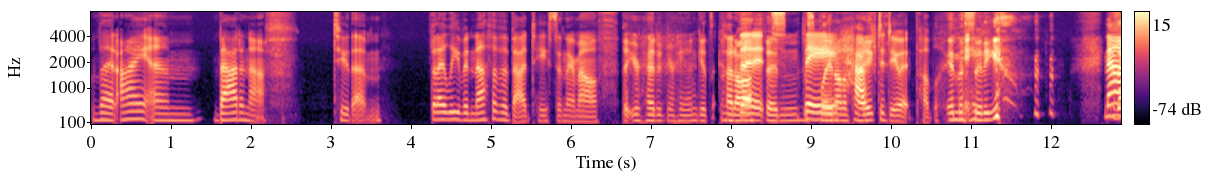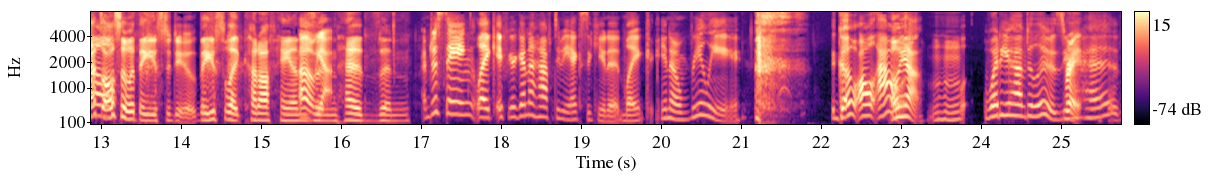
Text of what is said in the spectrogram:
that I am bad enough to them that I leave enough of a bad taste in their mouth that your head and your hand gets cut off and displayed on a pike. They have to do it publicly in the city Now, that's also what they used to do. They used to like cut off hands Oh, yeah. and heads and I'm just saying, like, if you're gonna have to be executed, like, you know, really go all out. oh yeah, hmm What do you have to lose? Your Right. head?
